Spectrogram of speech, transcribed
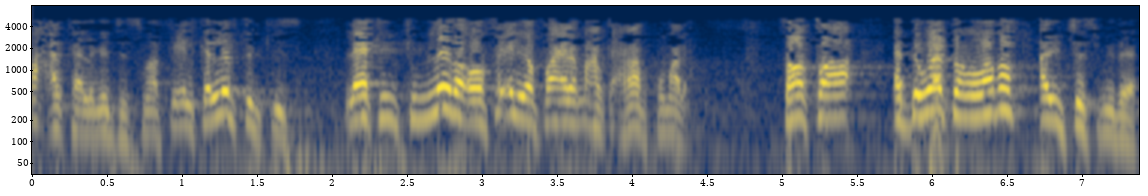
maxalkaa laga jasmaa ficilka laftirkiisa. Laakiin jumlada oo ficil iyo faacila maxalka ixraab kuma leh sababtoo adawaatan laba ay jasmideen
